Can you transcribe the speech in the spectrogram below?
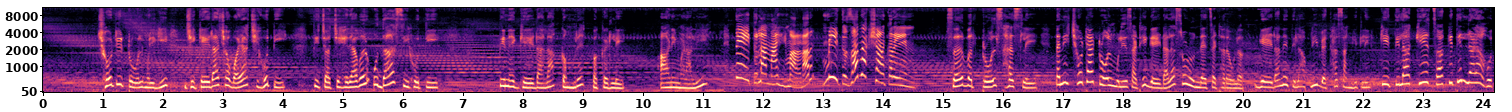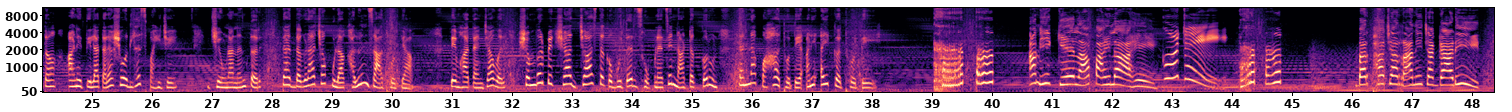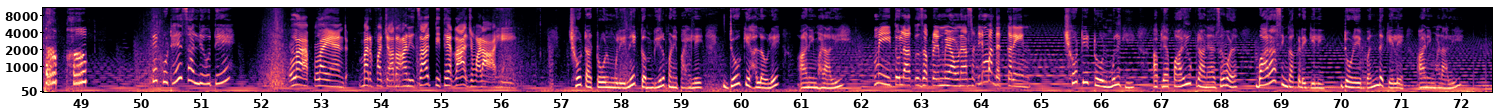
छोटी ट्रोल मुलगी जी गेडाच्या वयाची होती तिच्या चेहऱ्यावर उदासी होती. तिने गेडाला कमरेत पकडले आणि म्हणाली ते तुला नाही मारणार मी तुझं रक्षण करेन. सर्व ट्रोल्स हसले. त्यांनी छोट्या ट्रोल मुलीसाठी गेरडाला सोडून द्यायचं ठरवलं. गेरडाने तिला आपली व्यथा सांगितली की तिला केचा किती लळा होता आणि तिला त्याला शोधलंच पाहिजे. जेवणानंतर त्या दगडाच्या पुलाखालून जात होत्या. तेव्हा त्यांच्यावर शंभरपेक्षा जास्त कबूतर झोपण्याचे नाटक करून त्यांना पाहत होते आणि ऐकत होते. आम्ही केला पाहिला आहे. कुठे? बर्फाच्या राणीच्या गाडीत. ते कुठे चालले होते? लॅपलँड बर्फाच्या राणीचा तिथे राजवाडा आहे. छोटा ट्रोल मुलीने गंभीरपणे पाहिले डोके हलवले आणि म्हणाली मी तुला तुझं प्रेम मिळवण्यासाठी मदत करेन. छोटी ट्रोल मुलगी आपल्या पाळीव प्राण्याजवळ बारासिंगाकडे गेली डोळे बंद केले आणि म्हणाली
